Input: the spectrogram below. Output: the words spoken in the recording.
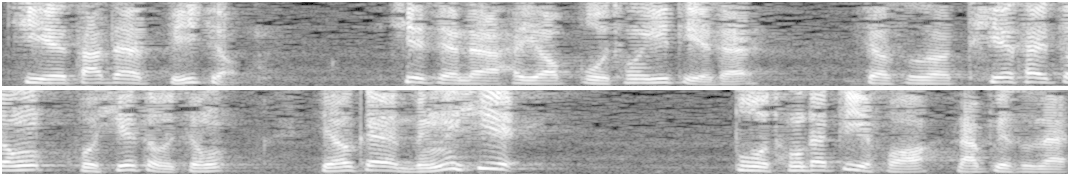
简单的比较。现在呢，还要补充一点的，就是天台宗和携手宗有个明显不同的地方。那比如说呢，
